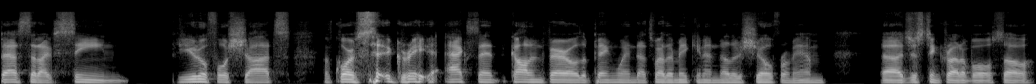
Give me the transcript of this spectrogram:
best that i've seen. Beautiful shots. Of course great accent. Colin farrell the penguin that's why they're making another show from him. Uh just incredible. So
